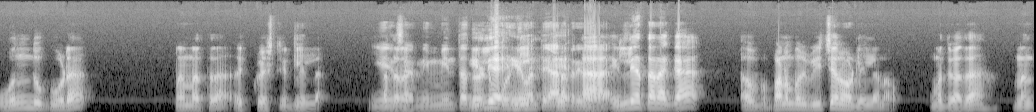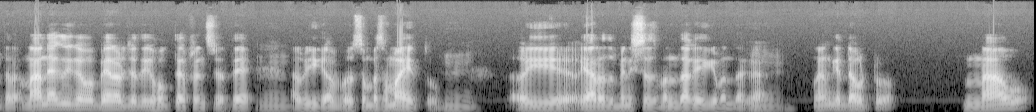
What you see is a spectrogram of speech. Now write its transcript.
ಒಂದು ಕೂಡ ನನ್ನ ಹತ್ರ ರಿಕ್ವೆಸ್ಟ್ ಇರ್ಲಿಲ್ಲ. ಇಲ್ಲಿಯ- ತನಕ ಪಣಂಬೂರಿ ಬೀಚೆ ನೋಡ್ಲಿಲ್ಲ ನಾವು ಮದುವೆ ಆದ ನಂತರ. ನಾನು ಈಗ ಬೇರೆಯವ್ರ ಜೊತೆಗೆ ಹೋಗ್ತೇವೆ ಫ್ರೆಂಡ್ಸ್ ಜೊತೆ. ಈಗ ತುಂಬಾ ಸಮಯ ಇತ್ತು. ಈ ಯಾರಾದ್ರು ಮಿನಿಸ್ಟರ್ಸ್ ಬಂದಾಗ ಹೀಗೆ ಬಂದಾಗ. ನನಗೆ ಡೌಟು ನಾವು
